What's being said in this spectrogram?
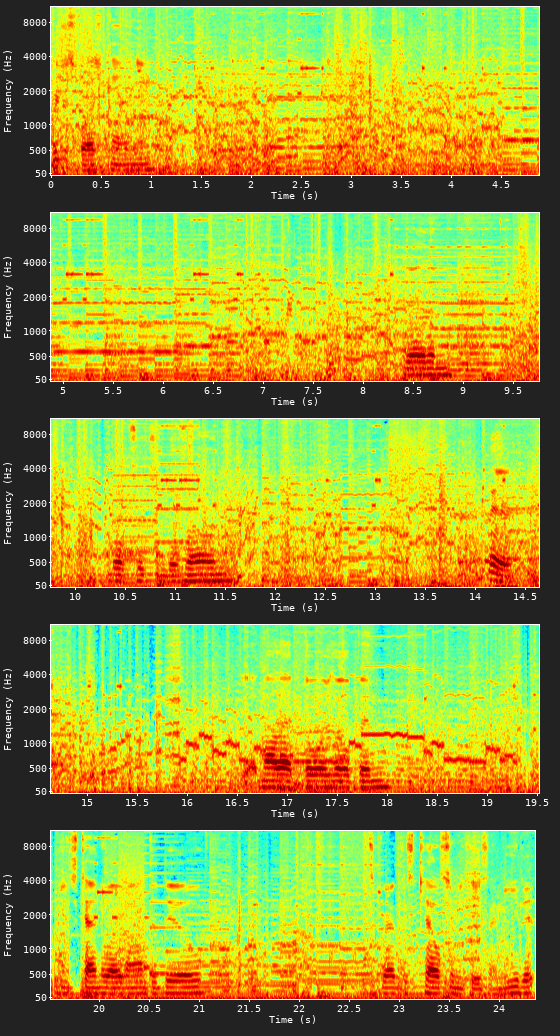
We're just flash canning him. Throw them. Volt Switch into zone. There. Yeah, now that door's open. Which is kind of what I wanted to do. Grab this calcium in case I need it.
